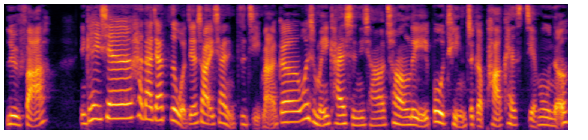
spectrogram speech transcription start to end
吕伐。你可以先和大家自我介绍一下你自己吗？跟为什么一开始你想要创立不停这个 podcast 节目呢？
